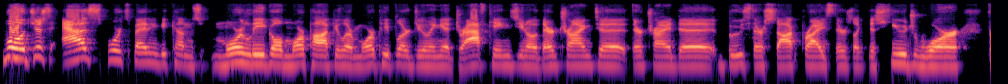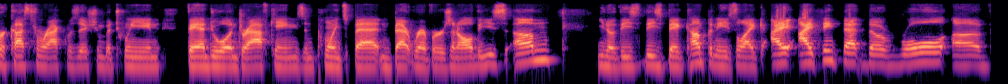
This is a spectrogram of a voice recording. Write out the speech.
Well, just as sports betting becomes more legal, more popular, more people are doing it. DraftKings, you know, they're trying to they're trying to boost their stock price. There's like this huge war for customer acquisition between FanDuel and DraftKings and PointsBet and Bet Rivers and all these um, you know, these these big companies. Like I I think that the role of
